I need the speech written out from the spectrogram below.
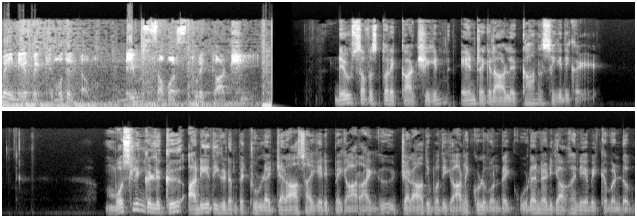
உண்மை நேர்மைக்கு முதலிடம் நியூஸ் அவர்ஸ் தொலைக்காட்சி. நியூஸ் அவர்ஸ் தொலைக்காட்சியின் இன்றைய நாளுக்கான செய்திகள். முஸ்லிம்களுக்கு அநீதி இடம்பெற்றுள்ள ஜனாசா எரிப்பை ஆராய்ந்து ஜனாதிபதி ஆணைக்குழு ஒன்றை உடனடியாக நியமிக்க வேண்டும்.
